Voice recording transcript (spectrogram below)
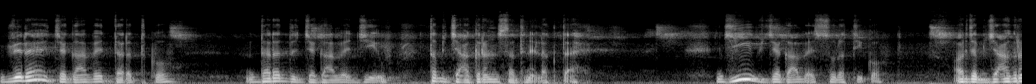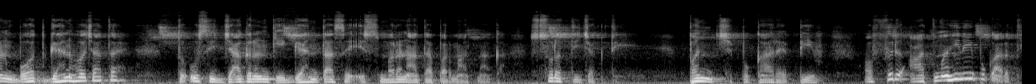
विरह जगावे दर्द को, दर्द जगावे जीव, तब जागरण सधने लगता है। जीव जगावे सुरति को, और जब जागरण बहुत गहन हो जाता है तो उसी जागरण की गहनता से स्मरण आता परमात्मा का, सुरति जगती। पंच पुकारे पीव। और फिर आत्मा ही नहीं पुकारती।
